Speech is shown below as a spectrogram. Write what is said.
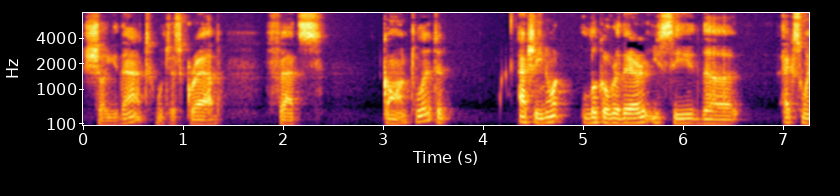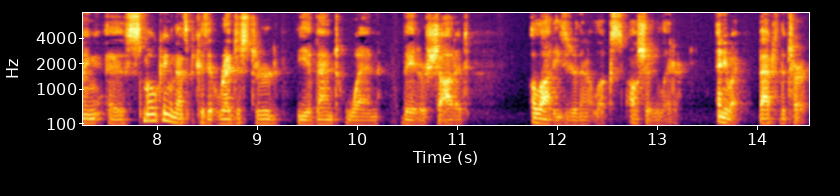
show you that. We'll just grab Fett's gauntlet. Actually, you know what? Look over there. You see the X-Wing is smoking. That's because it registered the event when Vader shot it. A lot easier than it looks. I'll show you later. Anyway, back to the turret.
